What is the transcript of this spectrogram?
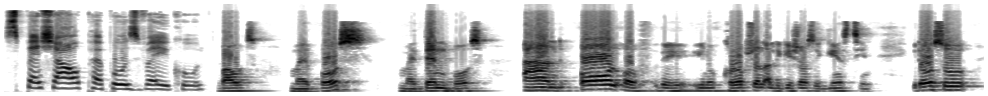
special purpose vehicle. About my boss, my then boss, and all of the you know corruption allegations against him. It also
